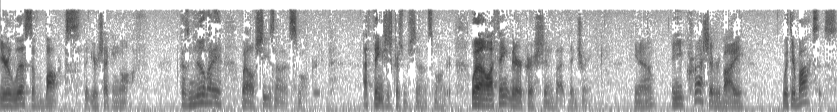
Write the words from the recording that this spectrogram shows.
your list of box that you're checking off. Because nobody, well, she's not a small group. I think she's Christian, but she's not in a small group. Well, I think they're a Christian, but they drink, you know? And you crush everybody with your boxes.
